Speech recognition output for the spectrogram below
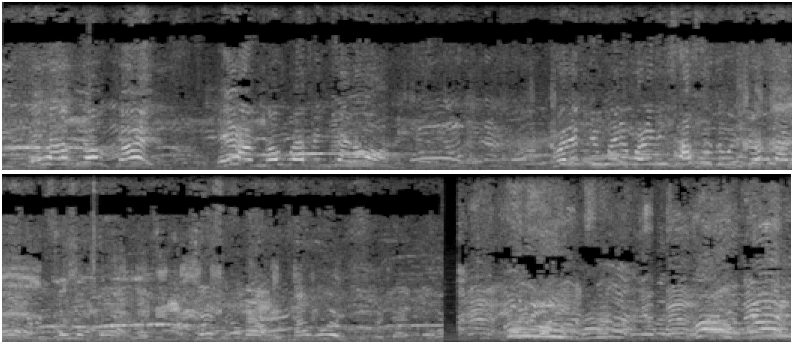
They have no guns. They have no weapons at all. What if you went in one of these houses and was just on It It's just a bad. It's just a bad. It's not worth. Get back! Get back!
